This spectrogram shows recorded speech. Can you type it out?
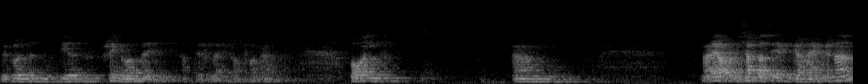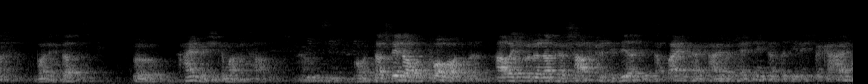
begründeten Stils Shingon Reiki, habt ihr vielleicht schon von gehabt. Und ähm, naja, und ich habe das eben geheim genannt, weil ich das äh, heimlich gemacht habe. Ja. Und da steht auch ein Vorwort drin. Aber ich würde dafür scharf kritisieren, dass das seien keine geheime Technik, dann sind die nicht mehr geheim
